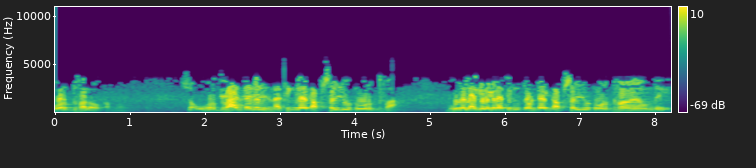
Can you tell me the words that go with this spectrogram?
ఊర్ధ్వలోకము. సో ఊర్ధ్వ అంటే there is nothing like absolute ఊర్ధ్వ. భూమి ఇలా గిరగిరా తిరుగుతుంటే ఇంకా అప్సల్యూట్ ఊర్ధ్వమే ఉంది.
